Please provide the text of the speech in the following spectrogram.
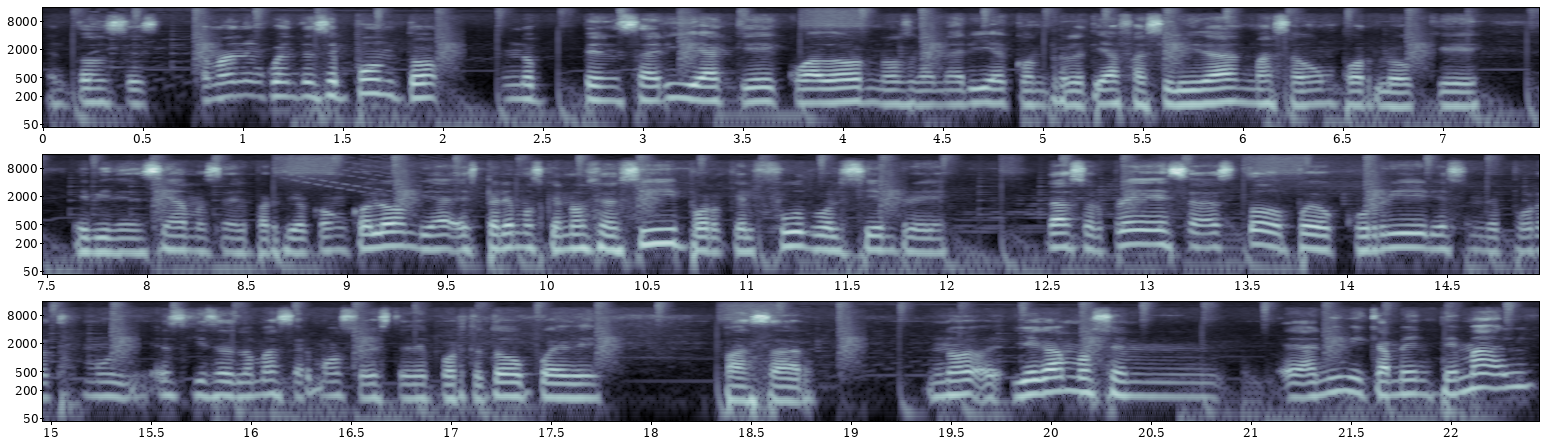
Entonces, tomando en cuenta ese punto, no pensaría que Ecuador nos ganaría con relativa facilidad, más aún por lo que evidenciamos en el partido con Colombia. Esperemos que no sea así, porque el fútbol siempre da sorpresas, todo puede ocurrir, es un deporte muy, es quizás lo más hermoso de este deporte, todo puede pasar. No, llegamos en, eh, anímicamente mal,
